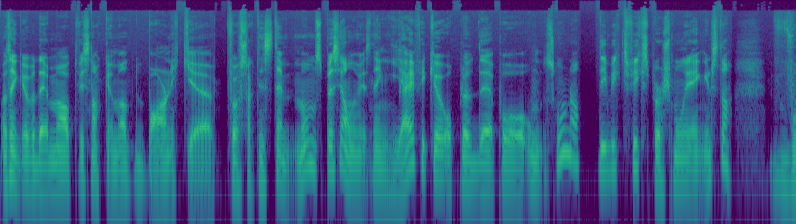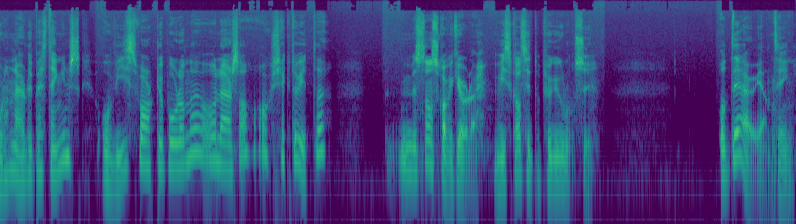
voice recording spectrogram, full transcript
og tenker på det med at vi snakker om at barn ikke får sagt en stemme om spesialundervisning. Jeg fikk jo opplevd det på ungdomsskolen, at de fikk spørsmål i engelsk, da. Hvordan lærer du best engelsk? Og vi svarte jo på hvordan det, og læreren sa å, kjekt å vite. Men Sånn skal vi ikke gjøre det. Vi skal sitte og pugge gloser. Og det er jo én ting.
